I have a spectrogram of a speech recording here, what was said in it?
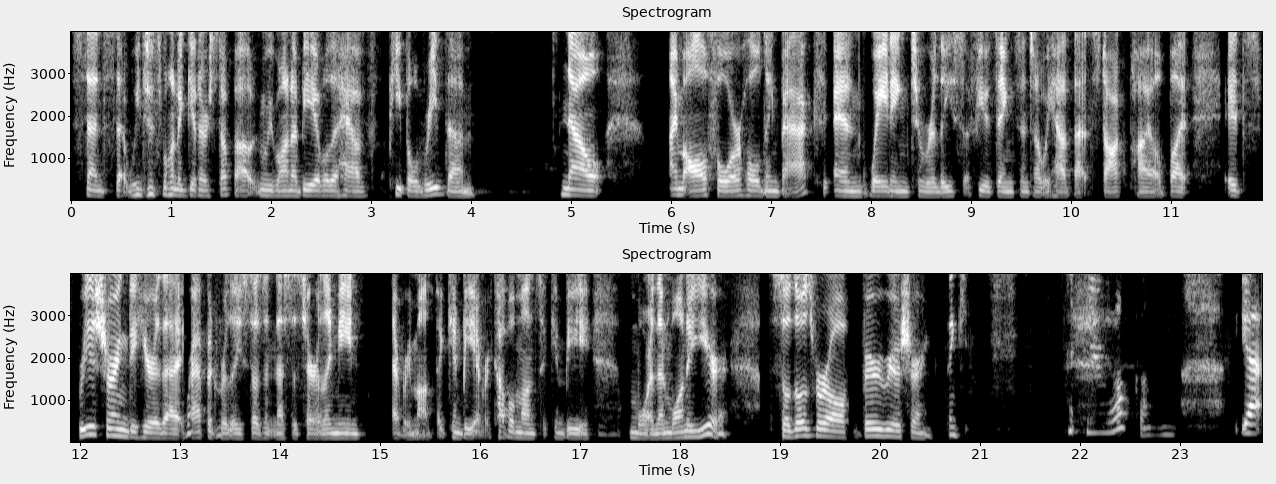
sense that we just want to get our stuff out and we want to be able to have people read them now, I'm all for holding back and waiting to release a few things until we have that stockpile, but it's reassuring to hear that rapid release doesn't necessarily mean every month. It can be every couple months, it can be mm-hmm. more than one a year. So those were all very reassuring. Thank you. You're welcome. Yeah,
